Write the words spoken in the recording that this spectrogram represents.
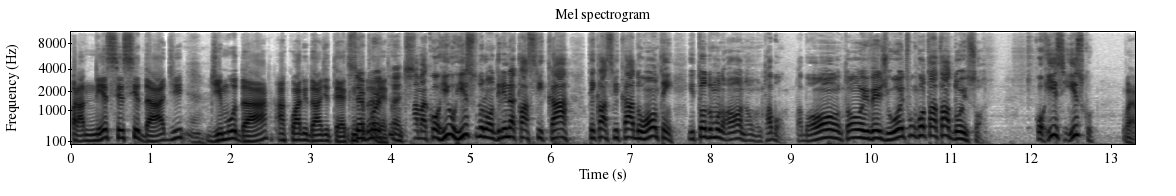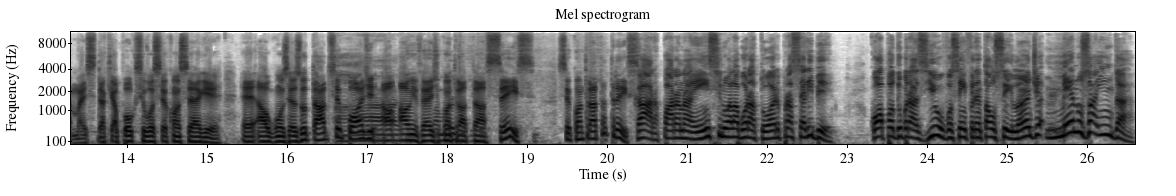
para necessidade é. de mudar a qualidade técnica Isso é do importante. Elenco. Ah, mas corri o risco do Londrina classificar, ter classificado ontem e todo mundo, ó, oh, não, tá bom, tá bom, então em vez de oito, vamos contratar dois só. Corri esse risco? Ué, mas daqui a pouco, se você consegue é, alguns resultados, você ah, pode, ao, ao, invés de contratar de seis, você contrata três. Cara, Paranaense no é laboratório para a Série B. Copa do Brasil, você enfrentar o Ceilândia, menos ainda.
